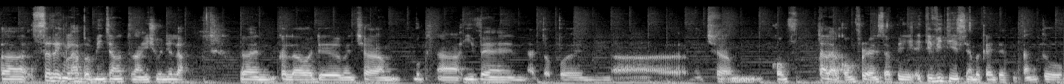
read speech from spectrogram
uh, seringlah berbincang tentang isu ni lah. Dan kalau ada macam uh, event ataupun uh, macam konf- tak lah conference tapi activities yang berkaitan tentang tu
